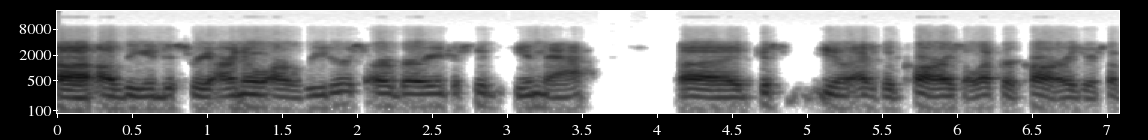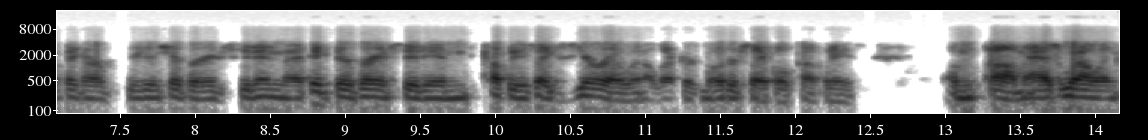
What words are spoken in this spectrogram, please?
uh, of the industry. I know our readers are very interested in that. Uh, just you know, as with cars, electric cars are something our readers are very interested in. I think they're very interested in companies like Zero and electric motorcycle companies, um, um, as well, and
